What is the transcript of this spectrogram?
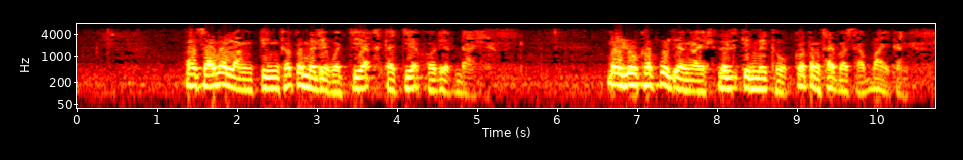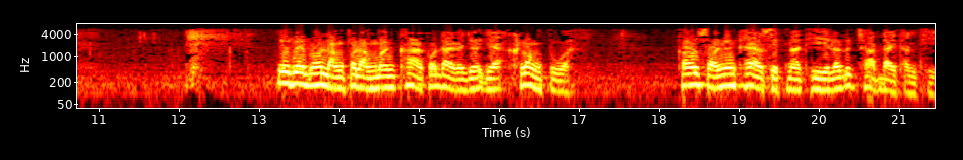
ำภาษาฝรั่งกินเขาก็ไม่เรียกว่าเจี๊ยแต่เจี๊ยเขาเรียกได้ไม่รู้เขาพูดยังไงเลยกินไม่ถูกก็ต้องใช้ภาษาใบ้กัน นี่เป็นเพราะหลังฝรั่งมันฆ่าก็ได้กันเยอะแยะ คล่องตัว เขาสอนกันแค่สิบนาทีแล้วรสชาติได้ทันที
